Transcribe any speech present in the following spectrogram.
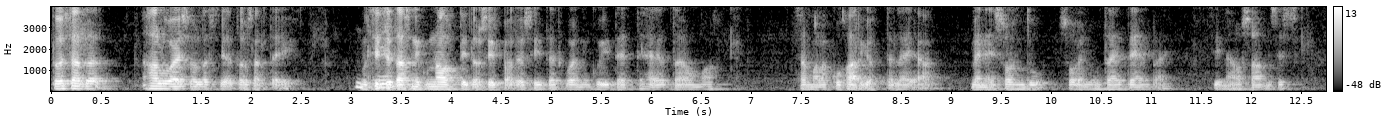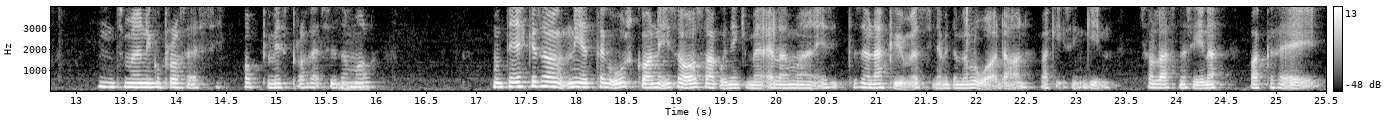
toisaalta haluaisi olla siellä, toisaalta ei. Mutta sitten taas niin kuin nauttii tosi paljon siitä, että voi niin kuin itse tehdä jotain omaa samalla kun harjoittelee ja menee sointu, soinnulta eteenpäin siinä osaamisessa. Mm, semmoinen niin prosessi, oppimisprosessi samalla. Mm. Mutta ehkä se on niin, että kun usko on niin iso osa kuitenkin meidän elämää, niin sitten se näkyy myös siinä, mitä me luodaan väkisinkin. Se on läsnä siinä, vaikka se ei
